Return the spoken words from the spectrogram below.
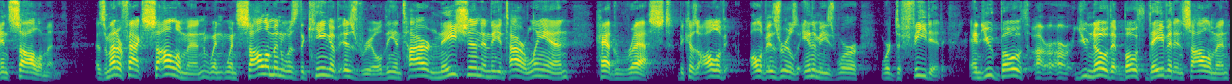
and Solomon. As a matter of fact, Solomon, when, when Solomon was the king of Israel, the entire nation and the entire land had rest because all of, all of Israel's enemies were, were defeated. And you both, or, or you know that both David and Solomon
